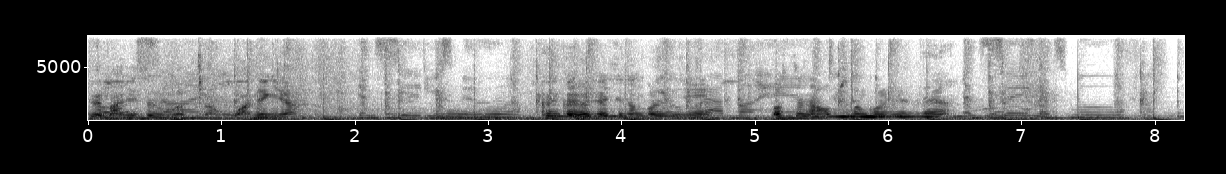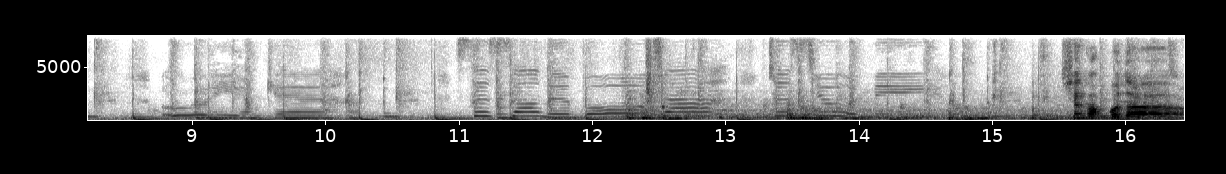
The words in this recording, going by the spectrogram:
꽤 많이 쓰는 것 같더라고. 완행이야. 음, 그러니까 13시간 걸리지. 버스는 9시간 걸리는데. 생각보다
